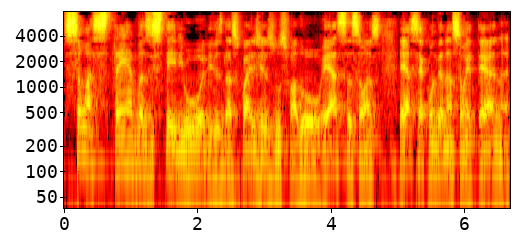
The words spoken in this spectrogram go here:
São as trevas exteriores das quais Jesus falou. Essas são as, essa é a condenação eterna.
